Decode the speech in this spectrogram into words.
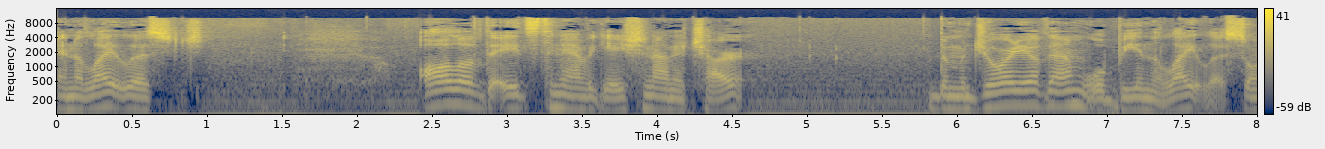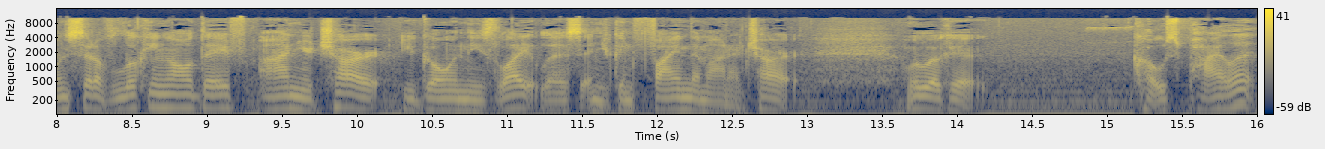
In a light list, all of the aids to navigation on a chart, the majority of them will be in the light list. So instead of looking all day on your chart, you go in these light lists and you can find them on a chart. We'll look at Coast Pilot.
